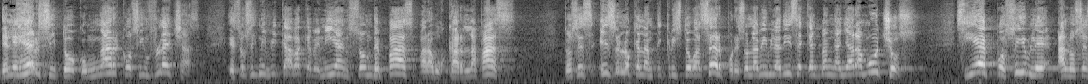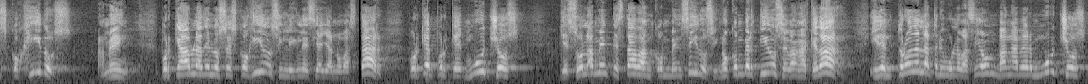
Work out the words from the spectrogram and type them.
del ejército con un arco sin flechas. Eso significaba que venía en son de paz para buscar la paz. Entonces, eso es lo que el anticristo va a hacer. Por eso la Biblia dice que él va a engañar a muchos. Si es posible, a los escogidos. Amén. Porque habla de los escogidos y la iglesia ya no va a estar. ¿Por qué? Porque muchos que solamente estaban convencidos y no convertidos se van a quedar. Y dentro de la tribulación van a haber muchos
